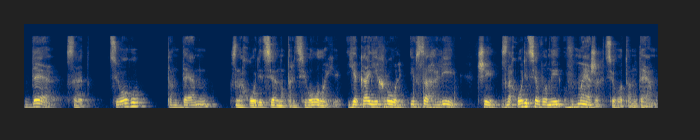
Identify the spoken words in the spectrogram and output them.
де серед цього тандему знаходяться нутриціологи? Яка їх роль? І взагалі, чи знаходяться вони в межах цього тандему?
